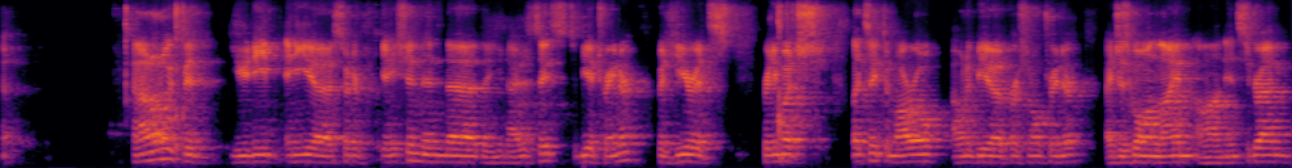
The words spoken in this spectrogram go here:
Yeah. And I don't know if it, you need any uh, certification in the United States to be a trainer, but here it's pretty much, let's say tomorrow, I want to be a personal trainer. I just go online on Instagram.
